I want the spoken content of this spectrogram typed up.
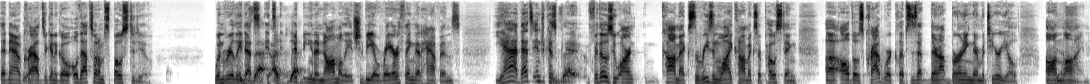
that now Yeah. crowds are going to go, "Oh, that's what I'm supposed to do." When really, Exactly. that's it yeah. should be an anomaly. It should be a rare thing that happens. Yeah, that's interesting. Because Exactly. for those who aren't comics, the reason why comics are posting uh, all those crowd work clips is that they're not burning their material online,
